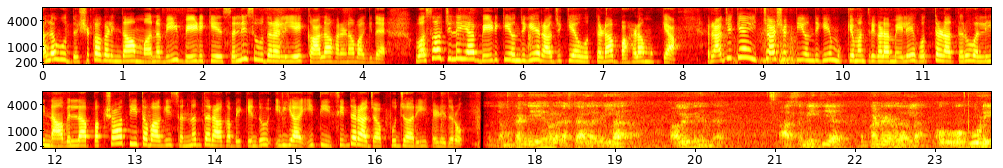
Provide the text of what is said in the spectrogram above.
ಹಲವು ದಶಕಗಳಿಂದ ಮನವಿ, ಬೇಡಿಕೆ ಸಲ್ಲಿಸುವುದರಲ್ಲಿಯೇ ಕಾಲಹರಣವಾಗಿದೆ. ಹೊಸ ಜಿಲ್ಲೆಯ ಬೇಡಿಕೆಯೊಂದಿಗೆ ರಾಜಕೀಯ ಒತ್ತಡ ಬಹಳ ಮುಖ್ಯ. ರಾಜಕೀಯ ಇಚ್ಛಾಶಕ್ತಿಯೊಂದಿಗೆ ಮುಖ್ಯಮಂತ್ರಿಗಳ ಮೇಲೆ ಒತ್ತಡ ತರುವಲ್ಲಿ ನಾವೆಲ್ಲ ಪಕ್ಷಾತೀತವಾಗಿ ಸನ್ನದ್ಧರಾಗಬೇಕೆಂದು ಹಿರಿಯ ಇತಿ ಸಿದ್ದರಾಜ ಪೂಜಾರಿ ಹೇಳಿದರು. ತಾಲೂಕಿನಿಂದ ಆ ಸಮಿತಿಯ ಮುಖಂಡರೇನದಾರಲ್ಲ ಅವರು ಒಗ್ಗೂಡಿ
